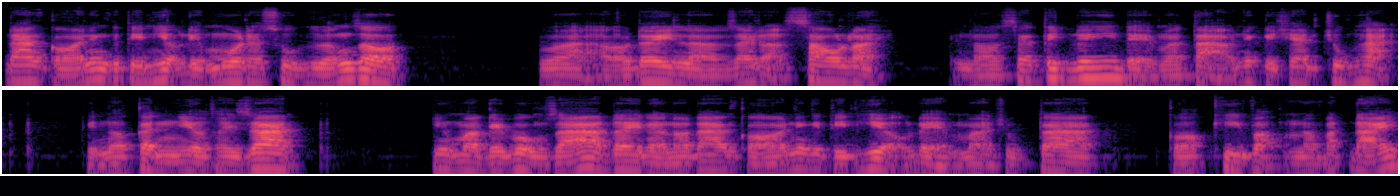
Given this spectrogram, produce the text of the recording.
đang có những cái tín hiệu để mua theo xu hướng rồi. Và ở đây là giai đoạn sau này, nó sẽ tích lũy để mà tạo những cái trend trung hạn thì nó cần nhiều thời gian. Nhưng mà cái vùng giá ở đây là nó đang có những cái tín hiệu để mà chúng ta có kỳ vọng là bắt đáy.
